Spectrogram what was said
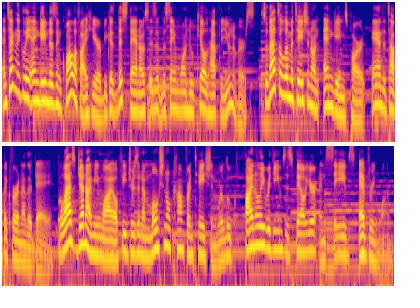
And technically Endgame doesn't qualify here because this Thanos isn't the same one who killed half the universe. So that's a limitation on Endgame's part, and a topic for another day. The Last Jedi meanwhile features an emotional confrontation where Luke finally redeems his failure and saves everyone.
